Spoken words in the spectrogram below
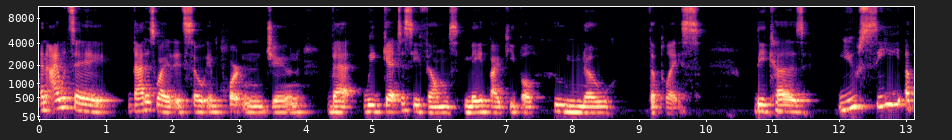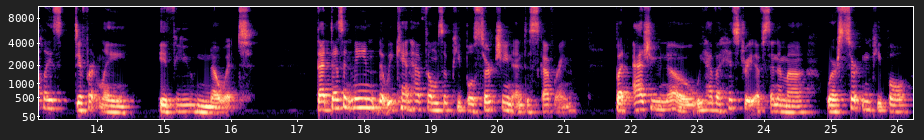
And I would say that is why it's so important, June, that we get to see films made by people who know the place. Because you see a place differently if you know it. That doesn't mean that we can't have films of people searching and discovering. But as you know, we have a history of cinema where certain people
